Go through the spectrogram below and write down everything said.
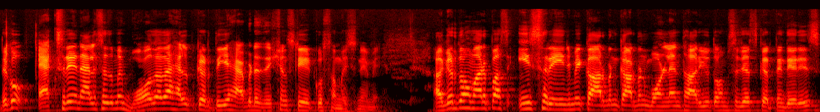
देखो एक्सरे एनालिसिस में बहुत ज़्यादा हेल्प करती है हाइब्रिडाइजेशन स्टेट को समझने में। अगर तो हमारे पास इस रेंज में कार्बन कार्बन बॉन्ड लेंथ आ रही हो तो हम सजेस्ट करते हैं there is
